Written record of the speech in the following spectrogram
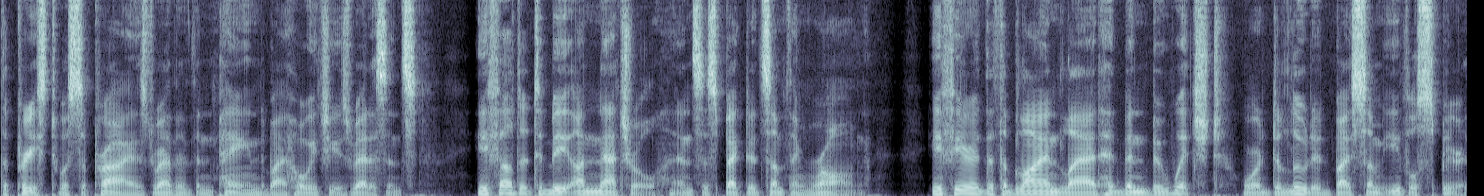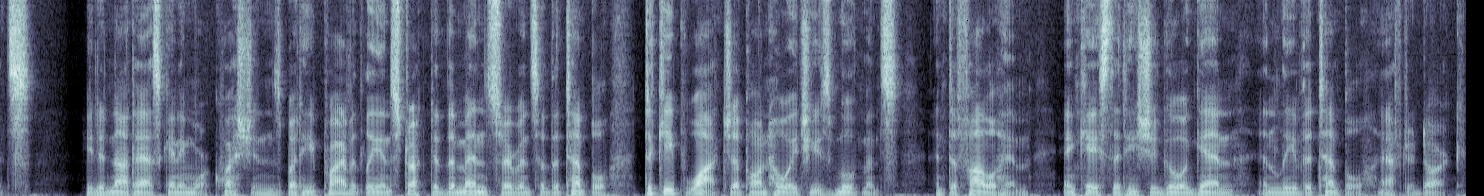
The priest was surprised rather than pained by Hoichi's reticence. He felt it to be unnatural and suspected something wrong. He feared that the blind lad had been bewitched or deluded by some evil spirits. He did not ask any more questions, but he privately instructed the men servants of the temple to keep watch upon Hoichi's movements and to follow him in case that he should go again and leave the temple after dark.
